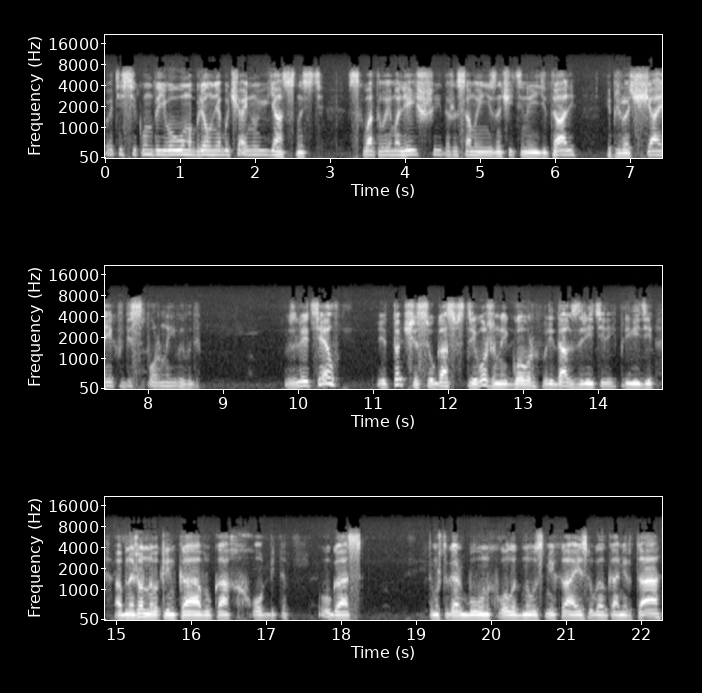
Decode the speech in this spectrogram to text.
В эти секунды его ум обрел необычайную ясность, схватывая малейшие, даже самые незначительные детали и превращая их в бесспорные выводы. Взлетел и тотчас угас встревоженный говор в рядах зрителей при виде обнаженного клинка в руках хоббита. Угас, потому что горбун, холодно усмехаясь уголками рта,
